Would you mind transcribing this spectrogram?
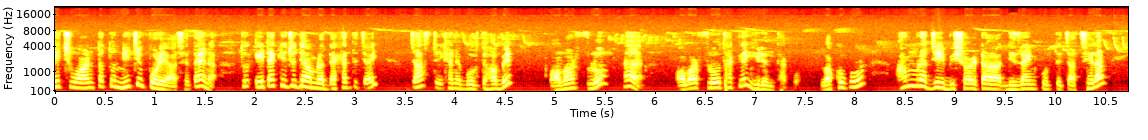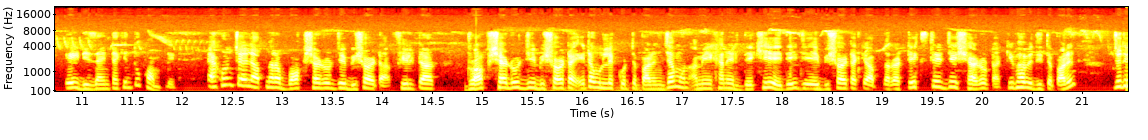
এইচ ওয়ানটা তো নিচে পড়ে আছে, তাই না? তো এটাকে যদি আমরা দেখাতে চাই জাস্ট এখানে বলতে হবে ওভারফ্লো হ্যাঁ? ওভারফ্লো থাকলে হিডেন থাকো। লক্ষ্য করুন আমরা যে বিষয়টা ডিজাইন করতে চাচ্ছিলাম, এই ডিজাইনটা কিন্তু কমপ্লিট এখন চাইলে আপনারা বক্স শ্যাডোর যে বিষয়টা ফিল্টার ড্রপ শ্যাডোর যে বিষয়টা, এটা উল্লেখ করতে পারেন। যেমন আমি এখানে দেখিয়ে দিই যে এই বিষয়টাকে আপনারা টেক্সটের যে শ্যাডোটা কীভাবে দিতে পারেন, যদি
